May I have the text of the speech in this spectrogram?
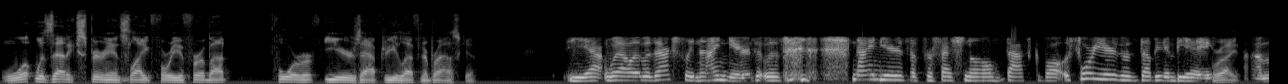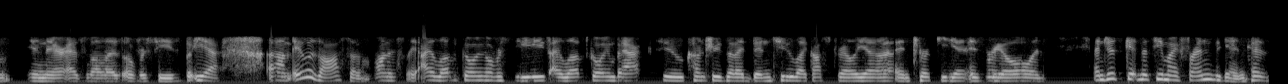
What was that experience like for you for about four years after you left Nebraska? Yeah, well, it was actually nine years. It was nine years of professional basketball. Four years was WNBA, right? Um, in there as well as overseas. But yeah, um, it was awesome. Honestly, I loved going overseas. I loved going back to countries that I'd been to, like Australia and Turkey and Israel, and and just getting to see my friends again. Because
